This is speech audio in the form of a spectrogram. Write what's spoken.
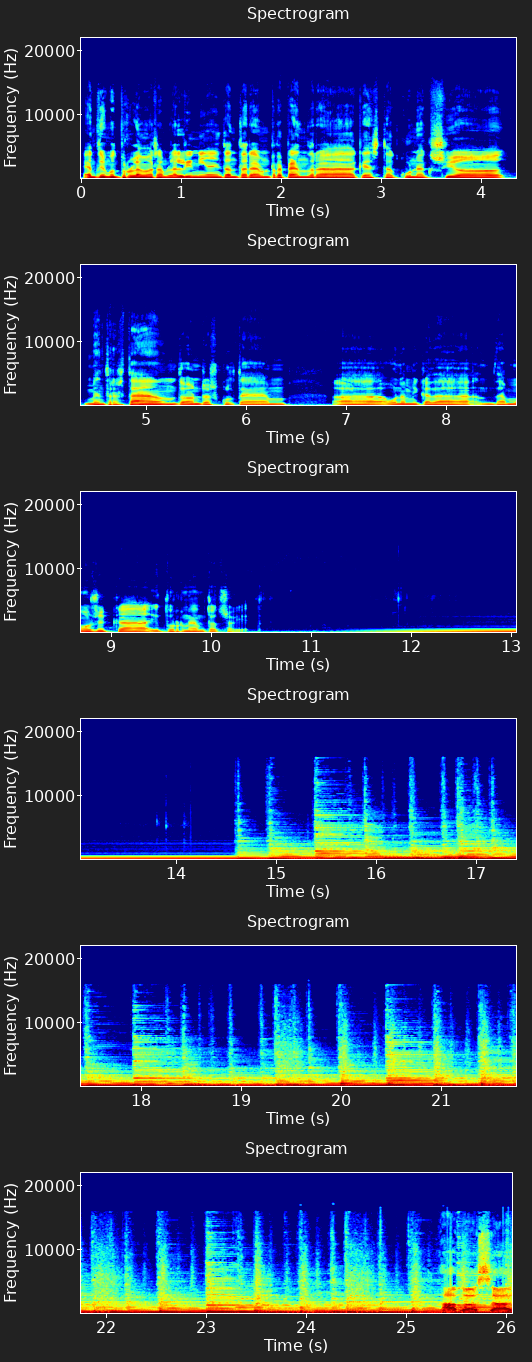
hem tingut problemes amb la línia, intentarem reprendre aquesta connexió. Mentrestant, doncs, escoltem eh, una mica de, de música i tornem tot seguit. passat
